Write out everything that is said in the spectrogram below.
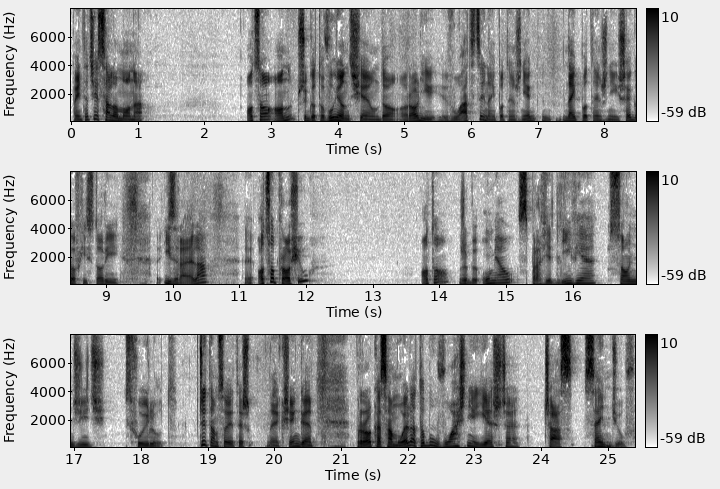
Pamiętacie Salomona? O co on, przygotowując się do roli władcy najpotężniejszego w historii Izraela, o co prosił? O to, żeby umiał sprawiedliwie sądzić swój lud. Czytam sobie też e, księgę proroka Samuela. To był właśnie jeszcze czas sędziów,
